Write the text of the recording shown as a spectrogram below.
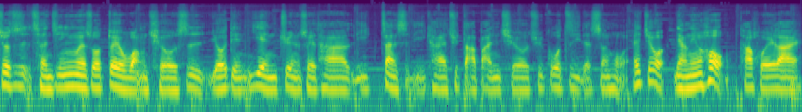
就是曾经因为说对网球是有点厌倦，所以他离暂时离开去打板球，去过自己的生活。哎，结果两年后他回来，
